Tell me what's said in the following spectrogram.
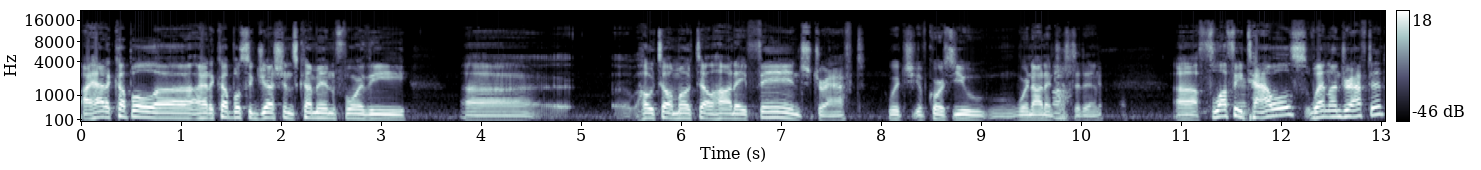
I had a couple. Uh, I had a couple suggestions come in for the uh, hotel motel holiday Finch draft, which of course you were not interested in. Uh, fluffy towels went undrafted,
